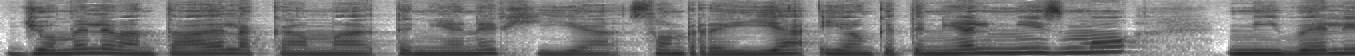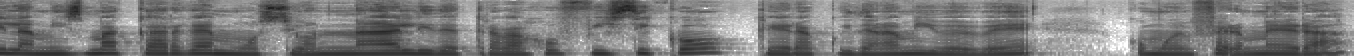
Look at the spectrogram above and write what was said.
yo me levantaba de la cama, tenía energía, sonreía y aunque tenía el mismo nivel y la misma carga emocional y de trabajo físico, que era cuidar a mi bebé como enfermera.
